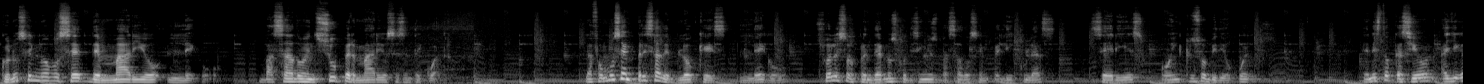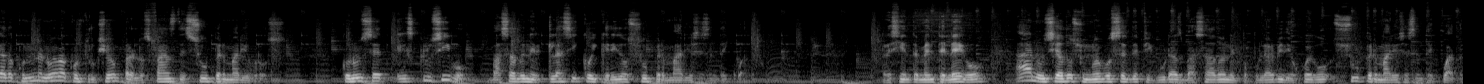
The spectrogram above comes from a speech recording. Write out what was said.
Conoce el nuevo set de Mario Lego, basado en Super Mario 64. La famosa empresa de bloques Lego suele sorprendernos con diseños basados en películas, series o incluso videojuegos. En esta ocasión ha llegado con una nueva construcción para los fans de Super Mario Bros., con un set exclusivo basado en el clásico y querido Super Mario 64. Recientemente Lego ha anunciado su nuevo set de figuras basado en el popular videojuego Super Mario 64,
